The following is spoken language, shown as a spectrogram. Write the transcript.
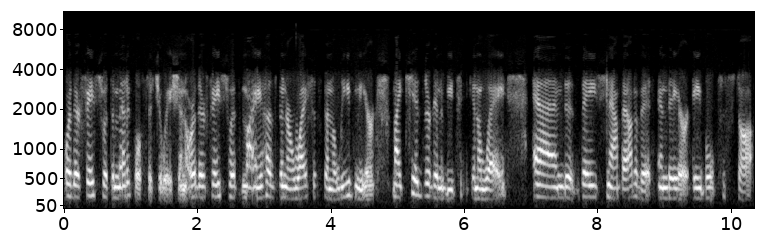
or they're faced with a medical situation, or they're faced with my husband or wife is going to leave me, or my kids are going to be taken away, and they snap out of it and they are able to stop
